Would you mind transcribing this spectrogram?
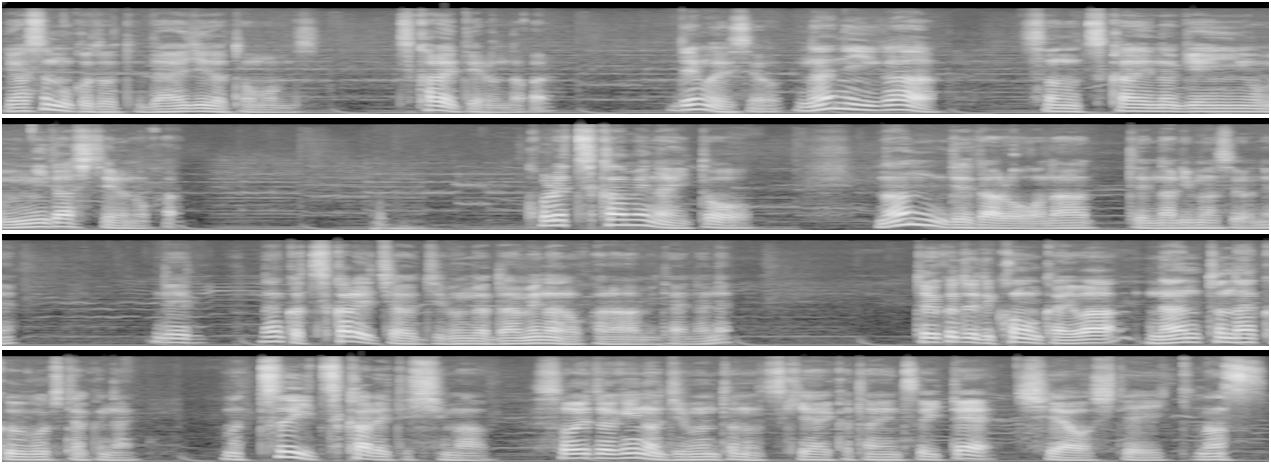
休むことって大事だと思うんです。疲れてるんだから。でもですよ、何がその疲れの原因を生み出してるのか。これつかめないと、なんでだろうなってなりますよね。で、なんか疲れちゃう自分がダメなのかなみたいなね。ということで今回はなんとなく動きたくない。まあ、つい疲れてしまう。そういう時の自分との付き合い方についてシェアをしていきます。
